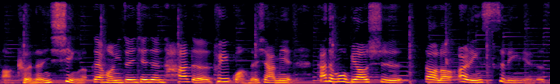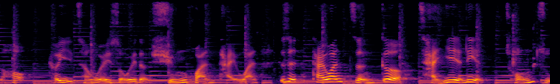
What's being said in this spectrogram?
啊可能性了。在黄玉珍先生他的推广的下面，他的目标是到了二零四零年的时候，可以成为所谓的循环台湾，就是台湾整个产业链重组，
